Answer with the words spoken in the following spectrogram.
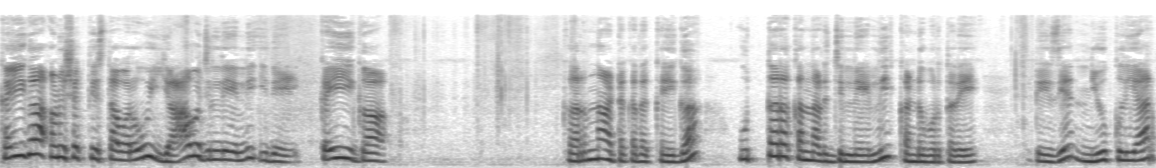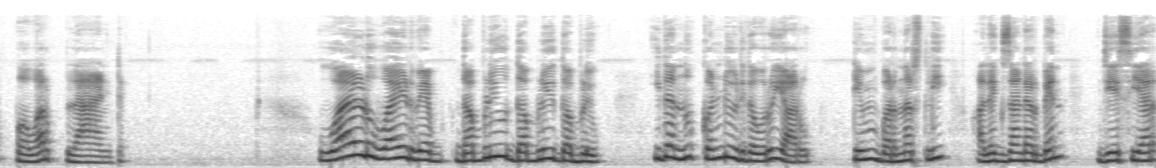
ಕೈಗಾ ಅಣುಶಕ್ತಿ ಸ್ಥಾವರವು ಯಾವ ಜಿಲ್ಲೆಯಲ್ಲಿ ಇದೆ? ಕೈಗಾ, ಕರ್ನಾಟಕದ ಕೈಗಾ, ಉತ್ತರ ಕನ್ನಡ ಜಿಲ್ಲೆಯಲ್ಲಿ ಕಂಡುಬರುತ್ತದೆ. It is a nuclear power plant world wide web W W W ಇದನ್ನು ಕಂಡುಹಿಡಿದವರು ಯಾರು? Tim Berners Lee Alexander Bain J C R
